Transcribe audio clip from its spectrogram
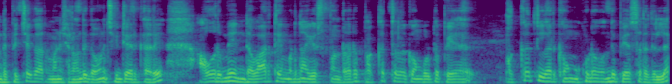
அந்த பிச்சைக்கார மனுஷனை வந்து கவனிச்சிக்கிட்டே இருக்காரு. அவருமே இந்த வார்த்தையை மட்டும் தான் யூஸ் பண்ணுறாரு பக்கத்தில் இருக்கவங்கள்ட்ட பே பக்கத்தில் இருக்கவங்க கூட வந்து பேசுகிறதில்ல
